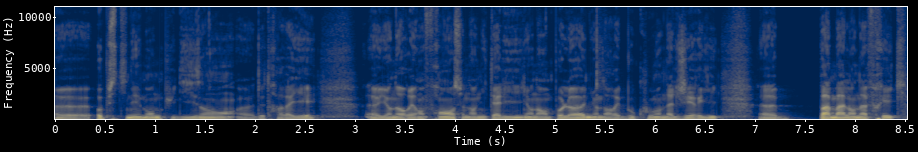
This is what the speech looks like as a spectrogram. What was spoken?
euh, obstinément depuis dix ans de travailler. il y en aurait en France, il y en a en Italie, il y en a en Pologne, il y en aurait beaucoup en Algérie, pas mal en Afrique.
